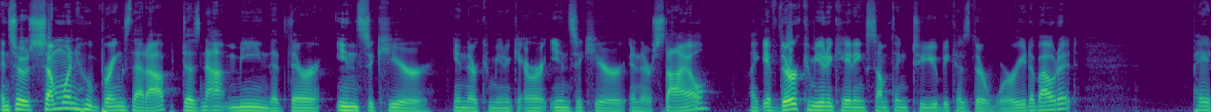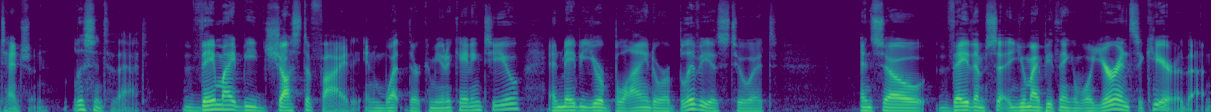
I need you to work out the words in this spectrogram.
And so someone who brings that up does not mean that they're insecure in their communicate or insecure in their style. Like if they're communicating something to you because they're worried about it, pay attention. Listen to that. They might be justified in what they're communicating to you, and maybe you're blind or oblivious to it. And so they themselves, you might be thinking, well, you're insecure then.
